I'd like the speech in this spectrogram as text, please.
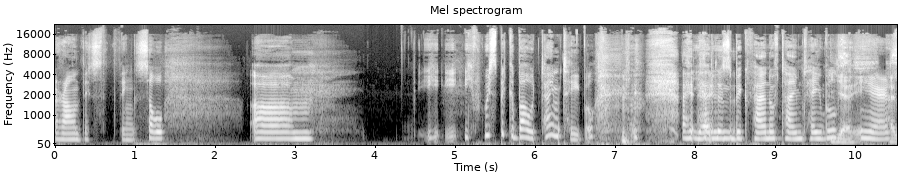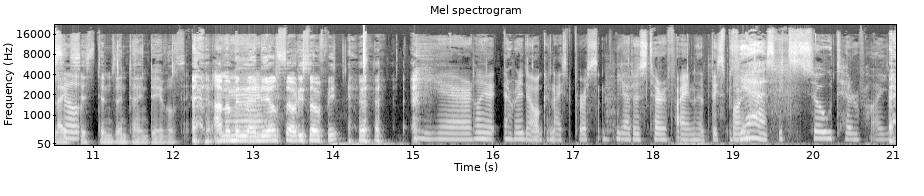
around these things. So. Um, i- i- if we speak about timetable, I, Yeah, I who's a big fan of timetables. yes, yeah, I like so- systems and timetables. I'm a Yeah. millennial, sorry, Sophie. Yeah, really, a really organized person. Yadu is terrifying at this point. Yes, it's so terrifying.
